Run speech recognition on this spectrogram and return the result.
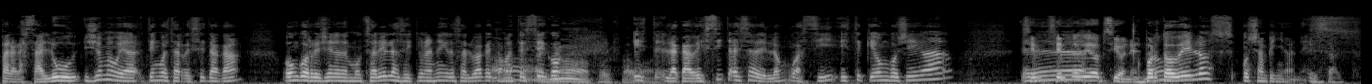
para la salud. Yo me voy a, tengo esta receta acá, hongos rellenos de mozzarella, aceitunas negras, albahaca, tomate seco. Este, la cabecita esa del hongo así, este que hongo llega siempre hay opciones. ¿no? Portobelos o champiñones. Exacto.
